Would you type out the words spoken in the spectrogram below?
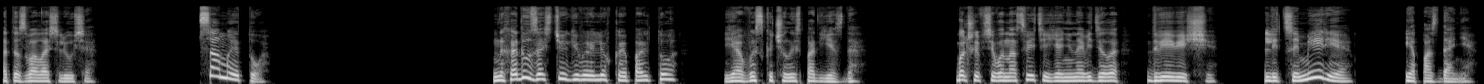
отозвалась Люся. «Самое то». На ходу застегивая легкое пальто, я выскочила из подъезда. Больше всего на свете я ненавидела две вещи — лицемерие и опоздание.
